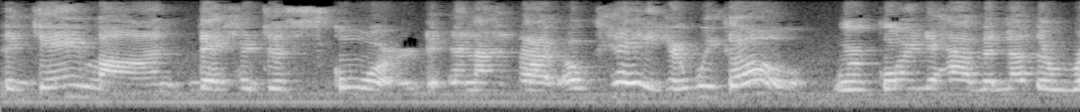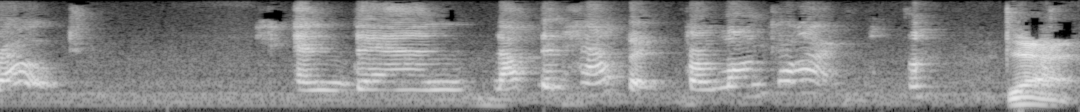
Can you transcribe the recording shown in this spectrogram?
the game on, they had just scored, and I thought, okay, here we go. We're going to have another rout. And then nothing happened for a long time. Yeah.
